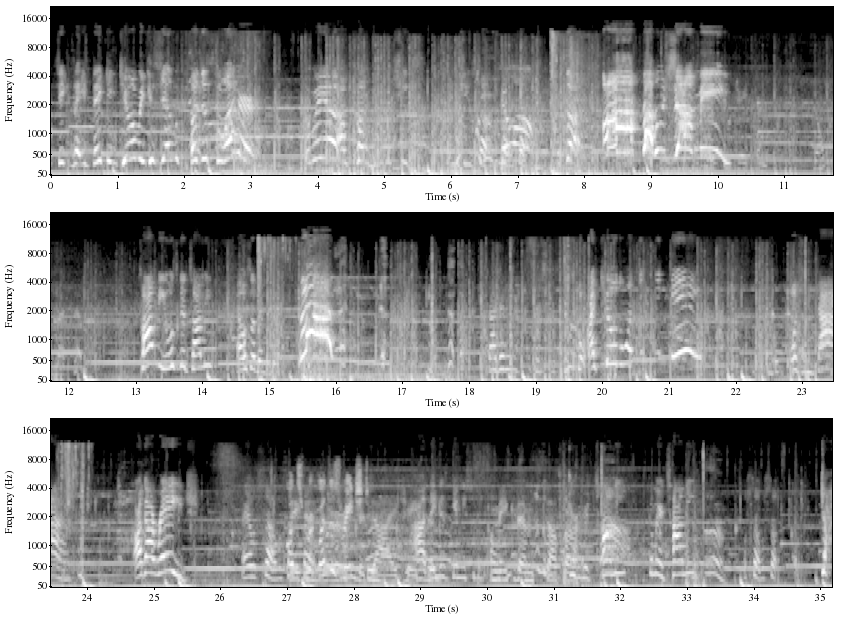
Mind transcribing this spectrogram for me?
See, they, they can kill me because she has such a sweater. Come here, I'm coming. The cheeks. The cheeks. Up? Come up? on. What's up? Ah! Who shot me? Tommy, what's good, Tommy? Hey, what's up, everybody? Ah! Go. I killed one. Go fucking die. I got rage. Hey, what's up? What's up? What's They what does rage to do? Die, Jason. Ah, they just give me super power. Make them suffer. Come here, Tommy. Come here, Tommy. What's up? What's up? Yeah.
